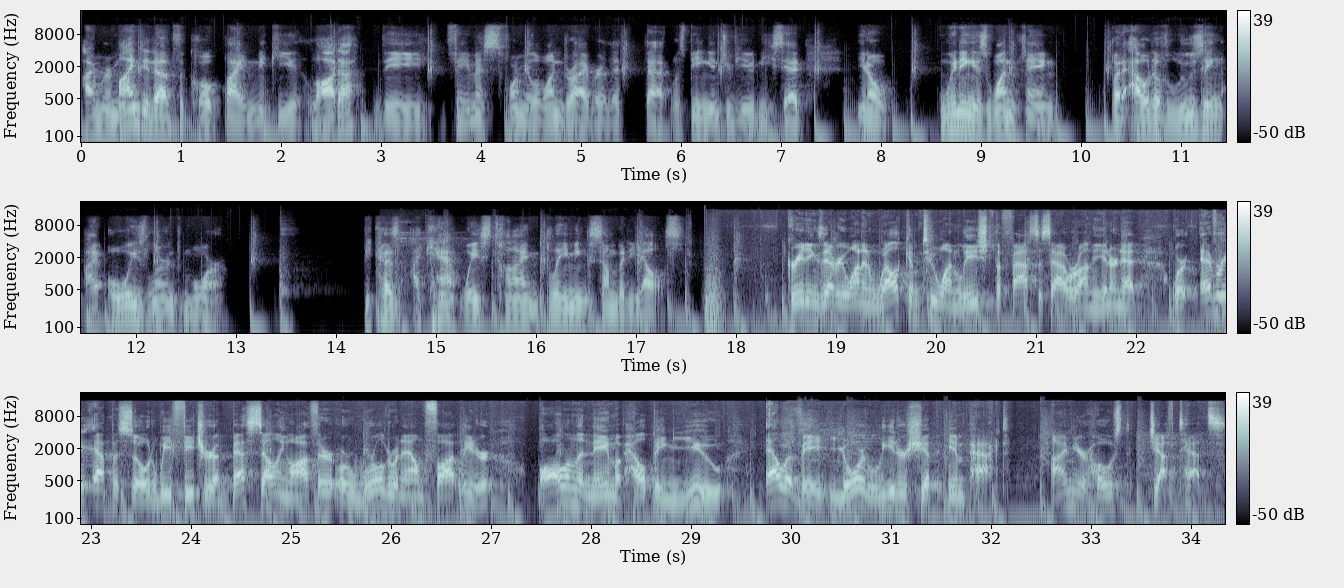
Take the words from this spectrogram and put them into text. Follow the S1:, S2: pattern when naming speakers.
S1: I'm reminded of the quote by Niki Lauda, the famous Formula One driver that that was being interviewed, and he said, "You know, winning is one thing, but out of losing, I always learned more because I can't waste time blaming somebody else."
S2: Greetings, everyone, and welcome to Unleashed, the fastest hour on the internet, where every episode we feature a best selling author or world renowned thought leader, all in the name of helping you elevate your leadership impact. I'm your host, Jeff Tetz,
